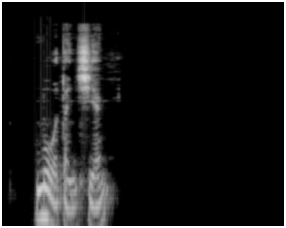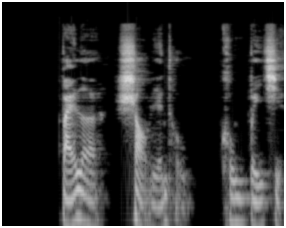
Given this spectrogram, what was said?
“莫等闲，白了少年头，空悲切”。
